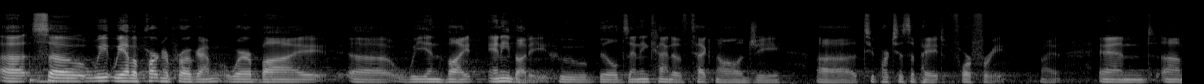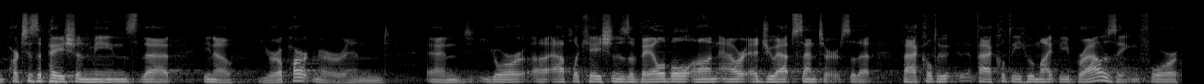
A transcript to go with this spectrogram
yeah. Uh, so we, we have a partner program whereby uh, we invite anybody who builds any kind of technology uh, to participate for free, right? And um, participation means that, you know, you're a partner and, and your uh, application is available on our EduApp Center so that faculty, faculty who might be browsing for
